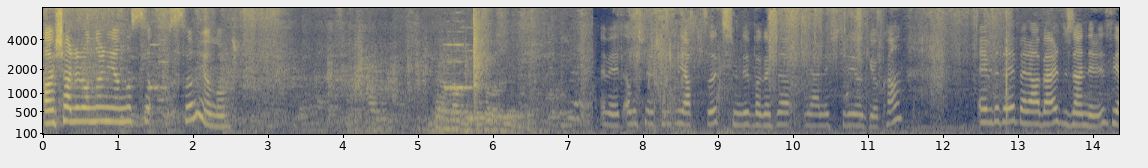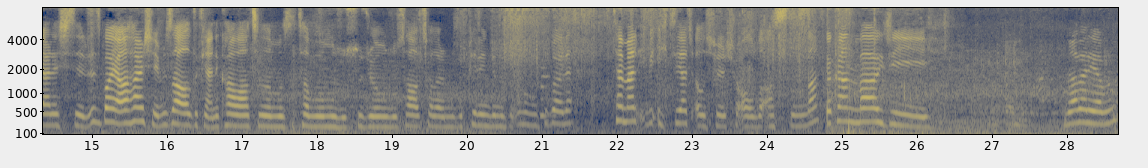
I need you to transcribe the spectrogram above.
Avşarlar onların yanına sığ- sığmıyor mu? Evet alışverişimizi yaptık. Şimdi bagaja yerleştiriyor Gökhan. Evde de beraber düzenleriz, yerleştiririz. Bayağı her şeyimizi aldık yani kahvaltılığımızı, tavuğumuzu, sucuğumuzu, salçalarımızı, pirincimizi, unumuzu böyle temel bir ihtiyaç alışverişi oldu aslında. Gökhan Bağcı. Ne haber yavrum?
